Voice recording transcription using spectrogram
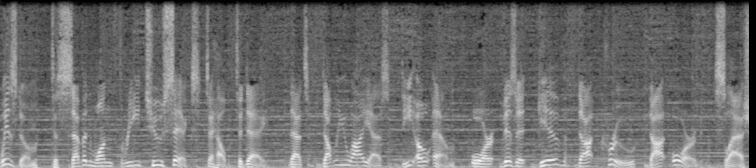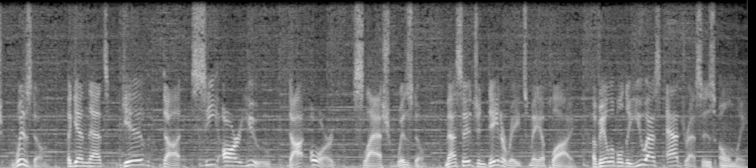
WISDOM to 71326 to help today. That's W I S D O M or visit give.cru.org slash wisdom. Again, that's give.cru.org slash wisdom. Message and data rates may apply. Available to U.S. addresses only.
